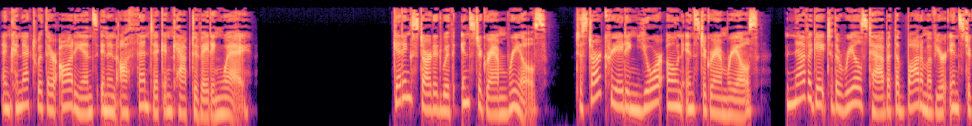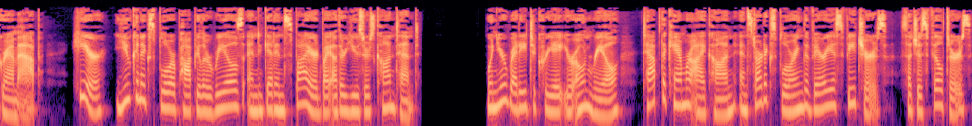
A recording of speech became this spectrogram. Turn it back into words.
and connect with their audience in an authentic and captivating way. Getting started with Instagram Reels. To start creating your own Instagram Reels, navigate to the Reels tab at the bottom of your Instagram app. Here, you can explore popular Reels and get inspired by other users' content. When you're ready to create your own Reel, tap the camera icon and start exploring the various features, such as filters,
